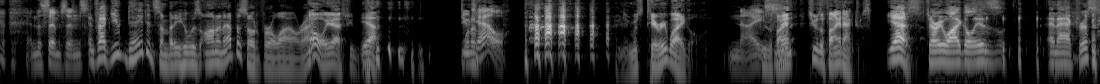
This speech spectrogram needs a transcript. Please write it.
And The Simpsons. in fact, you dated somebody who was on an episode for a while, right? Oh yeah, she, yeah. Do one of- tell. her name was Teri Weigel. She was Nice. a fine. She was a fine actress. Yes, Teri Weigel is an actress.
